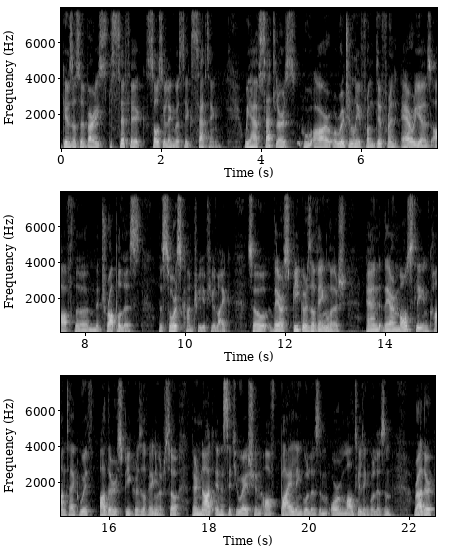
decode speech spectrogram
gives us a very specific sociolinguistic setting we have settlers who are originally from different areas of the metropolis, the source country, if you like. So they are speakers of English and they are mostly in contact with other speakers of English. So they're not in a situation of bilingualism or multilingualism. Rather,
